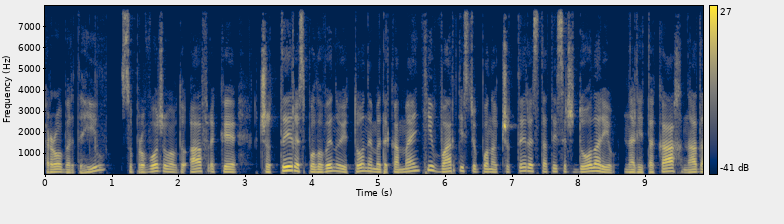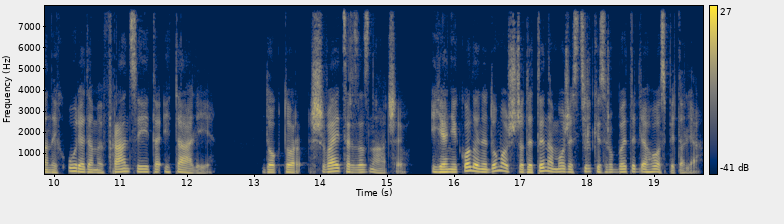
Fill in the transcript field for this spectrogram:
Роберт Гіл супроводжував до Африки 4,5 тонни медикаментів вартістю понад 400 тисяч доларів на літаках, наданих урядами Франції та Італії. Доктор Швейцер зазначив, я ніколи не думав, що дитина може стільки зробити для госпіталя.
